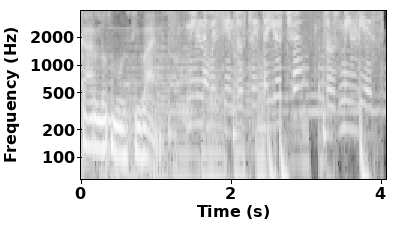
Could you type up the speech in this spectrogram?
Carlos Monsiváis. 1938-2010.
